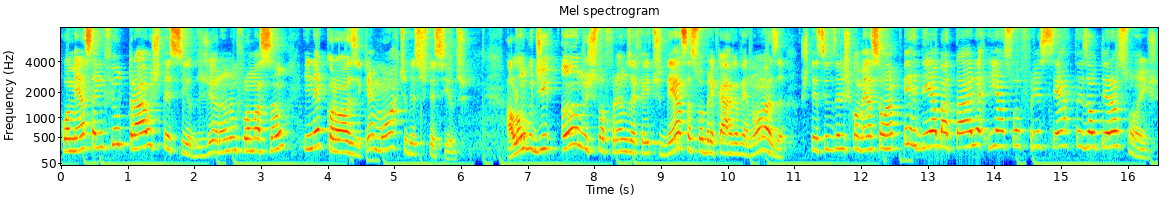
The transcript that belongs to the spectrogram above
começa a infiltrar os tecidos, gerando inflamação e necrose, que é a morte desses tecidos. Ao longo de anos sofrendo os efeitos dessa sobrecarga venosa, os tecidos eles começam a perder a batalha e a sofrer certas alterações.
